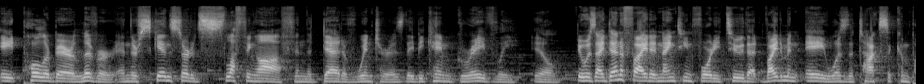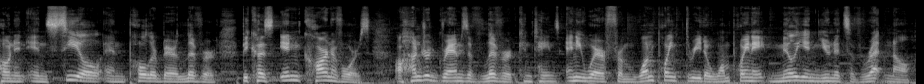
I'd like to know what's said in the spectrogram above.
ate polar bear liver, and their skin started sloughing off in the dead of winter as they became gravely ill. It was identified in 1942 that vitamin A was the toxic component in seal and polar bear liver because in carnivores, 100 grams of liver contains anywhere from 1.3 to 1.8 million units of retinol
